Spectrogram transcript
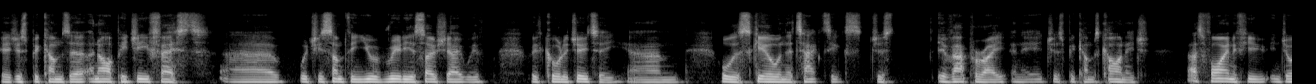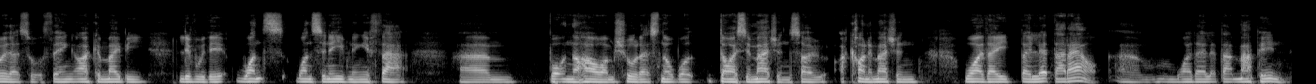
it just becomes a, an RPG fest, uh, which is something you would really associate with with Call of Duty. Um, all the skill and the tactics just evaporate, and it just becomes carnage. That's fine if you enjoy that sort of thing. I can maybe live with it once once an evening, if that. Um, but on the whole, I'm sure that's not what Dice imagined. So I can't imagine why they, they let that out, um, why they let that map in.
